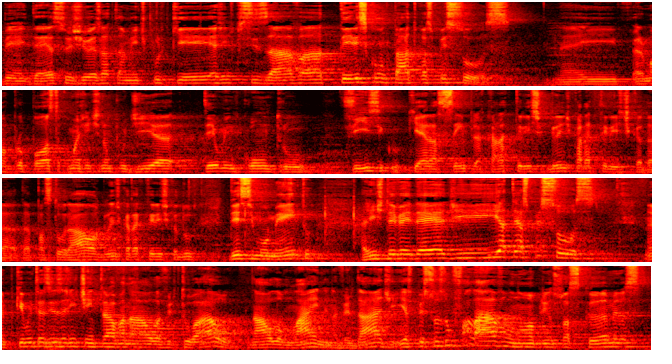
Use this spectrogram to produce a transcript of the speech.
Bem, a ideia surgiu exatamente porque a gente precisava ter esse contato com as pessoas. Né? E era uma proposta, como a gente não podia ter um encontro físico, que era sempre a característica, grande característica da, da pastoral, a grande característica do, desse momento, a gente teve a ideia de ir até as pessoas. Né? Porque muitas vezes a gente entrava na aula virtual, na aula online, na verdade, e as pessoas não falavam, não abriam suas câmeras.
